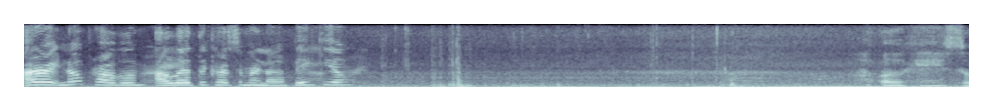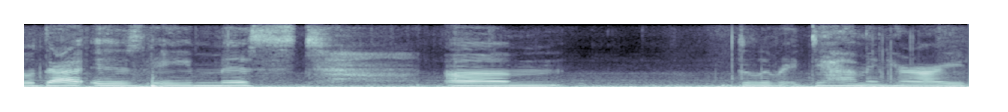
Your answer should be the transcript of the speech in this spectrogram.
All right. No problem. All I'll let the customer know. Thank yeah, you. sorry. Okay, so that is a missed um delivery. Damn, in here I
